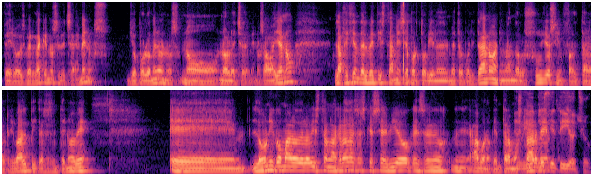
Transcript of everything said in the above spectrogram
pero es verdad que no se le echa de menos. Yo por lo menos no, no, lo echo de menos. A Bayano, la afición del Betis también se portó bien en el Metropolitano, animando a los suyos sin faltar al rival, Peter 69. Eh, lo único malo de lo visto en las gradas es que se vio que se. ah, bueno, que entramos tarde. 7 y 8.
